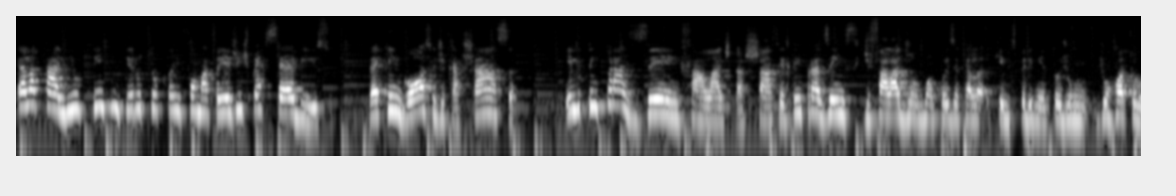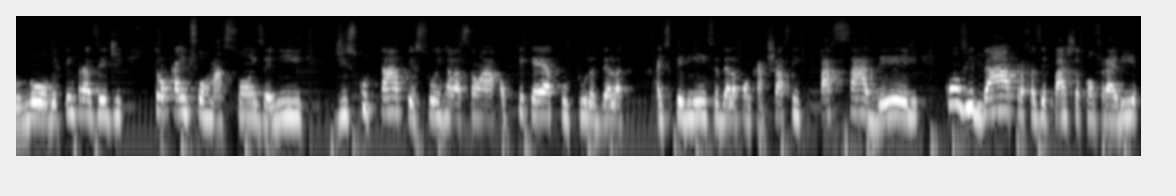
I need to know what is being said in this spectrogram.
ela está ali o tempo inteiro trocando informação e a gente percebe isso. Né? Quem gosta de cachaça, ele tem prazer em falar de cachaça, ele tem prazer em, de falar de alguma coisa que, ela, que ele experimentou, de um, de um rótulo novo, ele tem prazer de trocar informações ali, de escutar a pessoa em relação ao que é a cultura dela a experiência dela com a cachaça e passar dele, convidar para fazer parte da confraria.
